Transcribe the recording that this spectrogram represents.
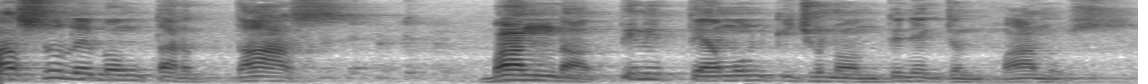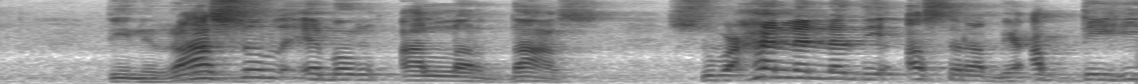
রাসুল এবং তার দাস, বান্দা। তিনি তেমন কিছু নন, তিনি একজন মানুষ। তিনি রাসুল এবং আল্লাহর দাস। সুবাহান্লাদি আসরা বে আব্দিহি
